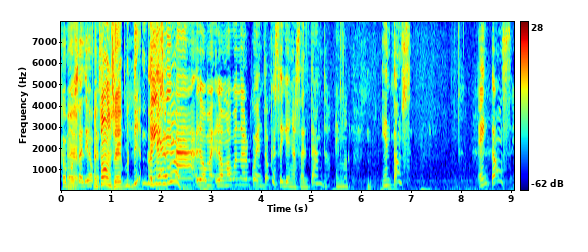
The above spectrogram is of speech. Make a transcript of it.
Como Eh, se dijo que Entonces, ¿de, de y qué sirvió? lo más bueno del cuento es que siguen asaltando en motor. Y entonces, entonces,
